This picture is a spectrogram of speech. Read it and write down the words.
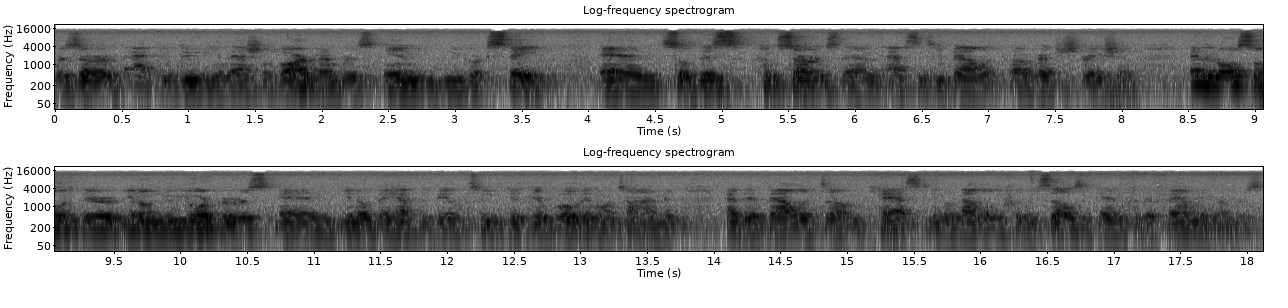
reserve, active duty, and National Guard members in New York State. And so this concerns them, absentee ballot uh, registration. And then also if they're, you know, New Yorkers and, you know, they have to be able to get their vote in on time and have their ballot um, cast, you know, not only for themselves, again, for their family members.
